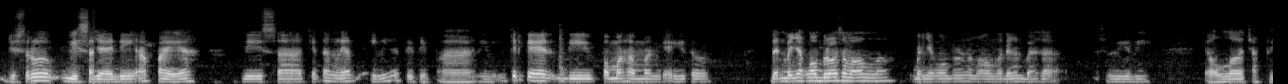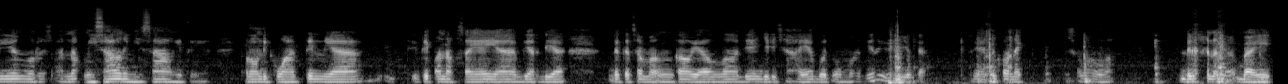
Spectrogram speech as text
Justru bisa jadi apa ya bisa kita ngelihat ini titipan ini. Jadi kayak di pemahaman kayak gitu. Dan banyak ngobrol sama Allah banyak ngobrol sama Allah dengan bahasa sendiri. Ya Allah capek ya ngurus anak misal nih misal gitu ya. Tolong dikuatin ya titip anak saya ya biar dia dekat sama engkau ya Allah. Dia jadi cahaya buat umat. Gitu, gitu juga. Ya itu connect sama Allah dengan anak baik.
